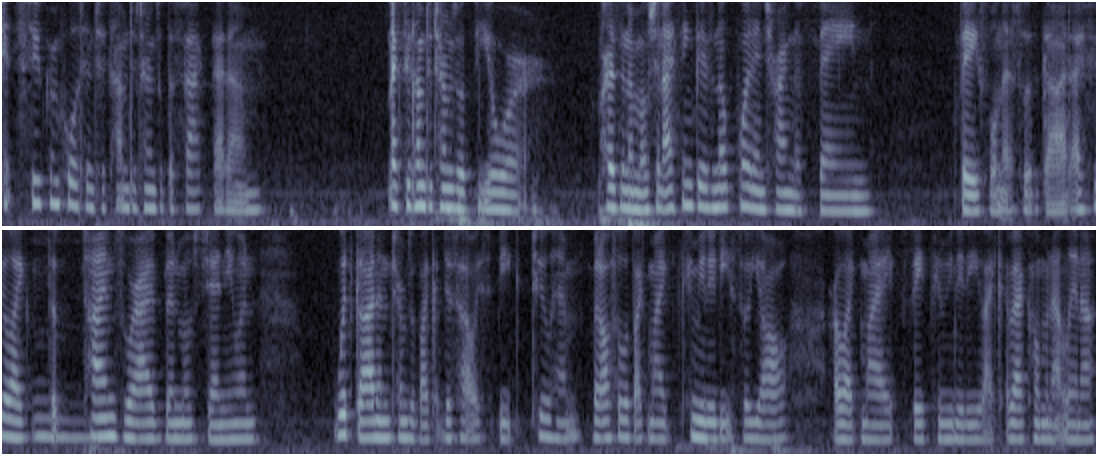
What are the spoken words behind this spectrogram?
it's super important to come to terms with the fact that um like to come to terms with your present emotion. I think there's no point in trying to feign faithfulness with God. I feel like mm. the times where I've been most genuine with God in terms of like just how I speak to Him, but also with like my community. So y'all are like my faith community, like back home in Atlanta,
